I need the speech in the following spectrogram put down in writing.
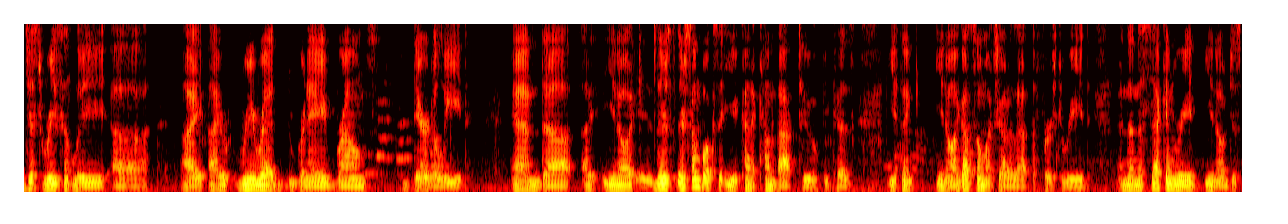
just recently uh, I, I reread Brene Brown's Dare to Lead. And, uh, I, you know, there's, there's some books that you kind of come back to because you think, you know, I got so much out of that the first read, and then the second read, you know, just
